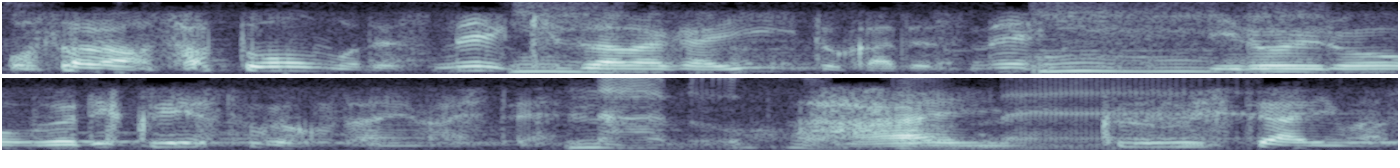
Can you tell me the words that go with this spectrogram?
お皿、砂糖もですね、ええ木皿がいいとかですね、ええいろいろリクエストがございまして、なるほはいどね。、工夫してあります。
